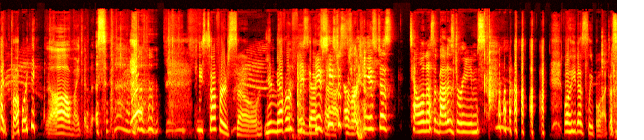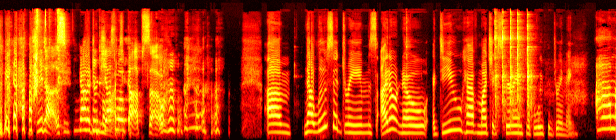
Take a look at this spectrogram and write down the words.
God, Bowie, Oh my goodness. he suffers so. You never feed he's, that he's, cat he's just ever. he's just telling us about his dreams. well, he does sleep a lot, doesn't he? He does. Gotta He dream a just woke up, so um now lucid dreams i don't know do you have much experience with lucid dreaming um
